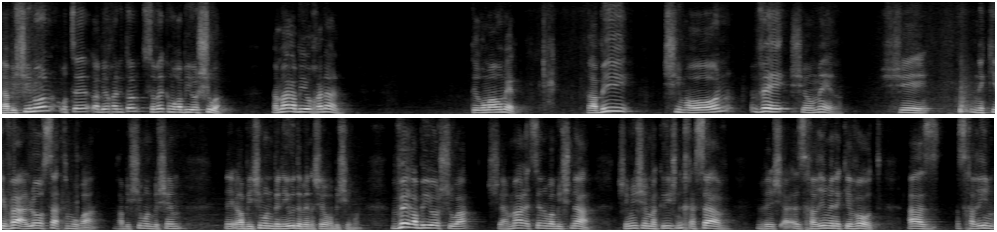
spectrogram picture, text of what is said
רבי שמעון רוצה רבי יוחנן לטעון, סובר כמו רבי יהושע. אמר רבי יוחנן, תראו מה הוא אומר, רבי שמעון ושאומר שנקבה לא עושה תמורה, רבי שמעון בשם, רבי שמעון בן יהודה בן השם רבי שמעון, ורבי יהושע שאמר אצלנו במשנה שמי שמקדיש נכסיו וזכרים ונקבות, אז זכרים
